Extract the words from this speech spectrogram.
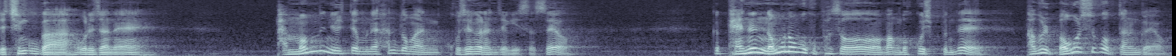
제 친구가 오래전에 밥 먹는 일 때문에 한동안 고생을 한 적이 있었어요. 그 배는 너무너무 고파서 막 먹고 싶은데 밥을 먹을 수가 없다는 거예요.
